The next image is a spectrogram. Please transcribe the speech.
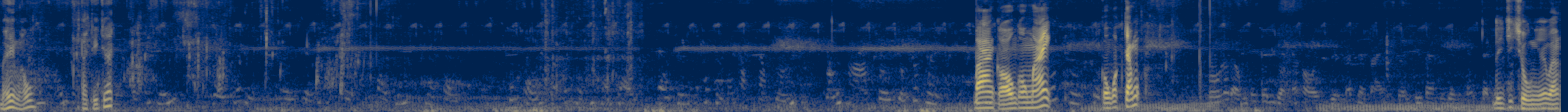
bể mẫu ta chỉ chết. Ba cộn con máy con quắt trống. Đi chiếc xuồng vậy các bạn.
